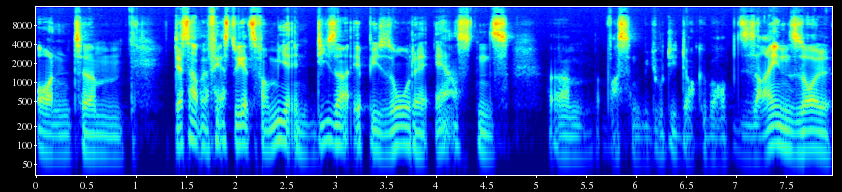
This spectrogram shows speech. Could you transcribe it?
Und ähm, Deshalb erfährst du jetzt von mir in dieser Episode erstens, ähm, was ein Beauty Dog überhaupt sein soll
